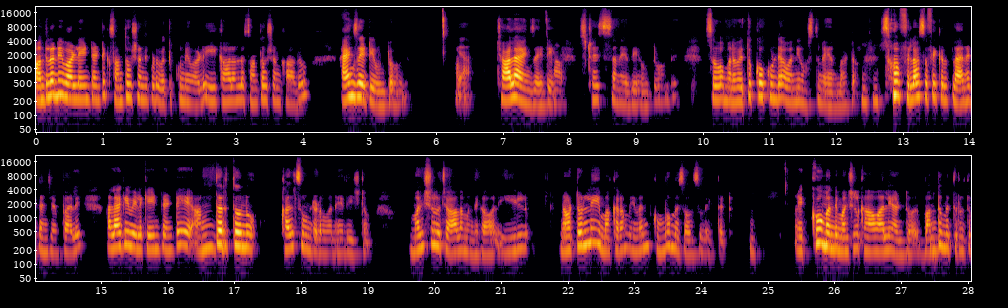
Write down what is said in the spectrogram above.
అందులోనే వాళ్ళు ఏంటంటే సంతోషాన్ని కూడా వెతుక్కునేవాళ్ళు ఈ కాలంలో సంతోషం కాదు యాంగ్జైటీ ఉంటుంది. చాలా యాంగ్జైటీ. స్ట్రెస్ అనేది ఉంటుంది. సో మనం వెతుక్కోకుండా అవన్నీ వస్తున్నాయి అన్నమాట. సో ఫిలాసఫికల్ ప్లానెట్ అని చెప్పాలి. అలాగే వీళ్ళకి ఏంటంటే అందరితోనూ కలిసి ఉండడం అనేది ఇష్టం. మనుషులు చాలా మంది కావాలి వీళ్ళు నాట్ ఓన్లీ మకరం ఈవెన్ కుంభం ఇస్ ఆల్సో లైక్ దట్ Hmm. ఎక్కువ మంది మనుషులు కావాలి అంటారు బంధుమిత్రులతో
